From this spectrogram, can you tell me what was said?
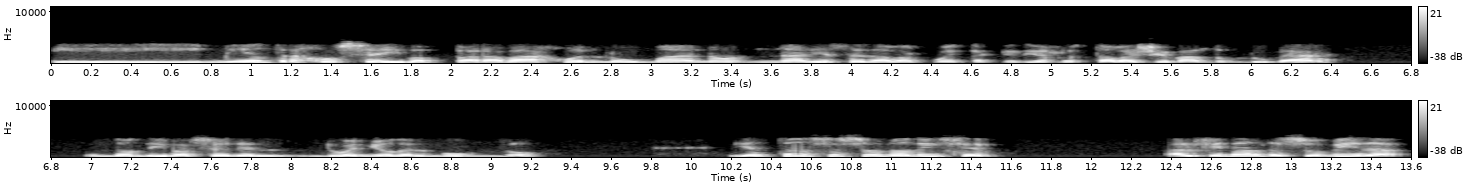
y mientras José iba para abajo en lo humano, nadie se daba cuenta que Dios lo estaba llevando a un lugar en donde iba a ser el dueño del mundo. Y entonces uno dice, al final de su vida,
